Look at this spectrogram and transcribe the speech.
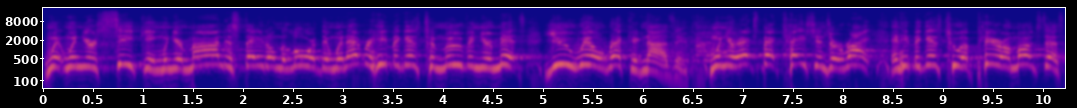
when, when, you're seeking, when your mind is stayed on the Lord, then whenever He begins to move in your midst, you will recognize Him. When your expectations are right and He begins to appear amongst us,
